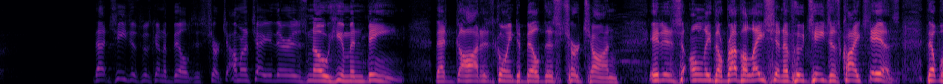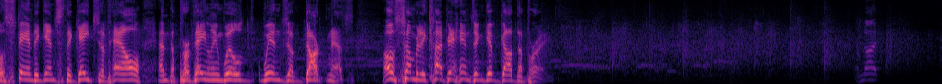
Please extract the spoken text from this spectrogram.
that Jesus was going to build his church. I'm going to tell you, there is no human being that God is going to build this church on. It is only the revelation of who Jesus Christ is that will stand against the gates of hell and the prevailing winds of darkness. Oh, somebody clap your hands and give God the praise. I'm not,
